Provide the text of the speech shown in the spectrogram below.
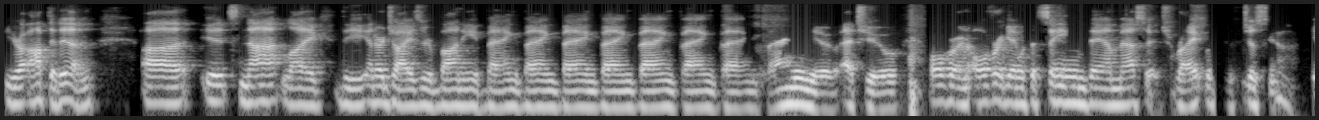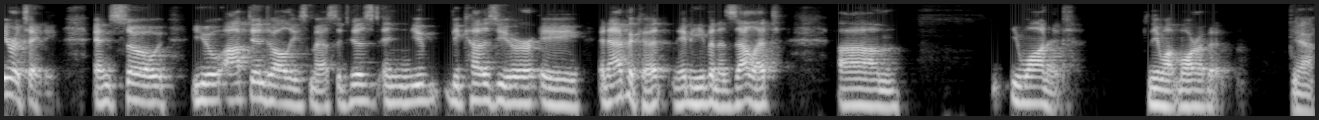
you're opted in uh, it's not like the Energizer Bunny bang, bang, bang, bang, bang, bang, bang, bang you at you over and over again with the same damn message, right? Which is just yeah. irritating. And so you opt into all these messages, and you because you're a an advocate, maybe even a zealot, um, you want it, and you want more of it. Yeah.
